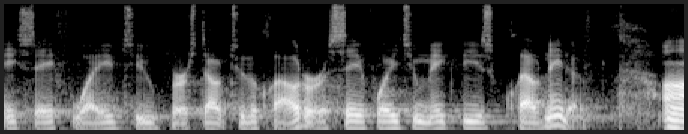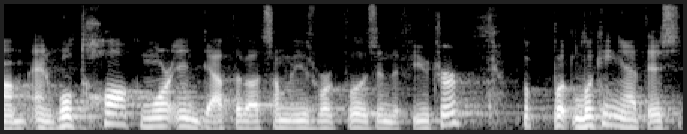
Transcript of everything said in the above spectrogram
a safe way to burst out to the cloud or a safe way to make these cloud native. Um, and we'll talk more in depth about some of these workflows in the future. But, but looking at this,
